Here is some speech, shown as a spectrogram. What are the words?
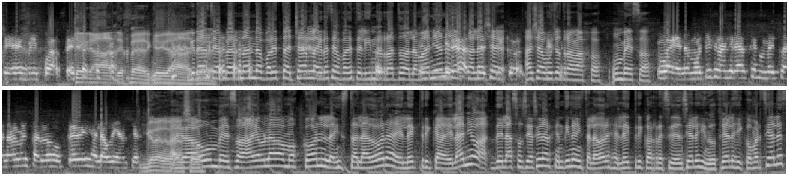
sí, es muy fuerte. Qué grande, Fer, qué grande. Gracias, Fernanda, por esta charla. Gracias por este lindo rato de la mañana. y ojalá haya, haya, mucho trabajo. Un beso. Bueno, muchísimas gracias. Un beso enorme. Saludos a ustedes y a la audiencia. Gran abrazo un beso. Ahí hablábamos con la instaladora eléctrica del año de la Asociación Argentina de Instaladores Eléctricos Residenciales, Industriales y Comerciales,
